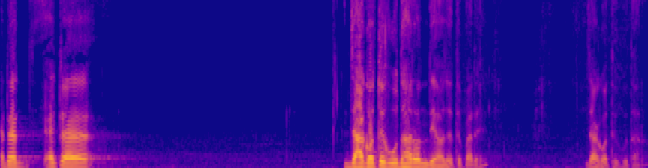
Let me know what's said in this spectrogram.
একটা জাগতিক উদাহরণ দেওয়া যেতে পারে। জাগতিক উদাহরণ।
